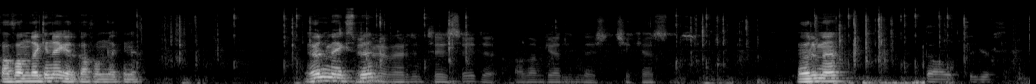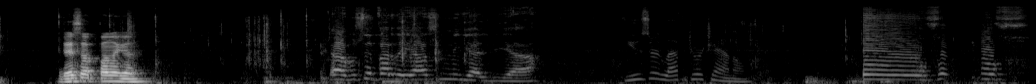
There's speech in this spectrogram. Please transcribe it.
Kafamdakine gel kafamdakine. Ölme XP. Emre verdim TS'yi de adam geldiğinde işte çekersiniz. Ölme. Daha ot çekiyorsun. Des at bana gel. Ya bu sefer de Yasin mi geldi ya? User left your channel. Of of.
